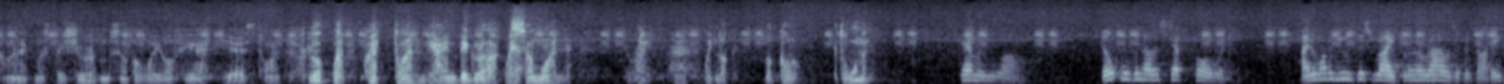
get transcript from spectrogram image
Karnak must be sure of himself a way off here. Yes, Tuan. Look, what? Quick, Tuan. Behind big rock. Where? Someone. You're right. Eh? Wait, look. Look, Colo. It's a woman. Stand where you are. Don't move another step forward. I don't want to use this rifle and arouse everybody.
